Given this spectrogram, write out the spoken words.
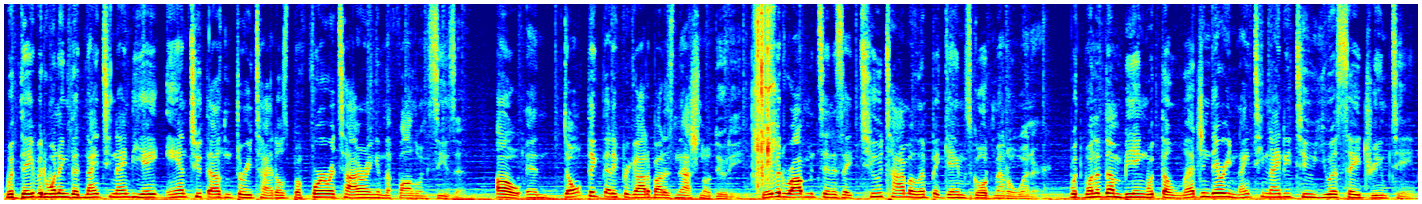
with David winning the 1998 and 2003 titles before retiring in the following season. Oh, and don't think that he forgot about his national duty. David Robinson is a two-time Olympic Games gold medal winner, with one of them being with the legendary 1992 USA Dream Team.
